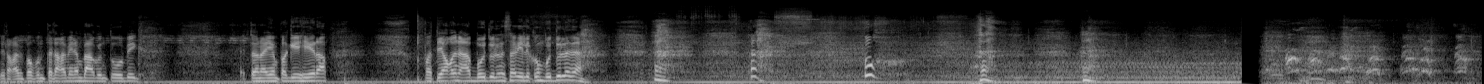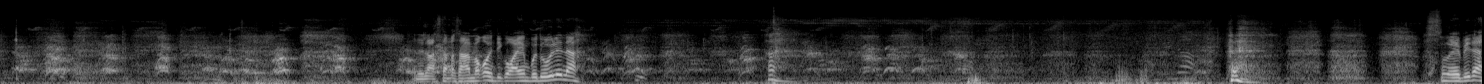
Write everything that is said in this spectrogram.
Dito na kami papunta na kami ng bagong tubig. Ito na yung paghihirap. Pati ako naabudol ng sarili kong budulan ah. Huh. Ang lakas ng kasama ko, hindi ko kayang budulin ah. Sumebi na.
